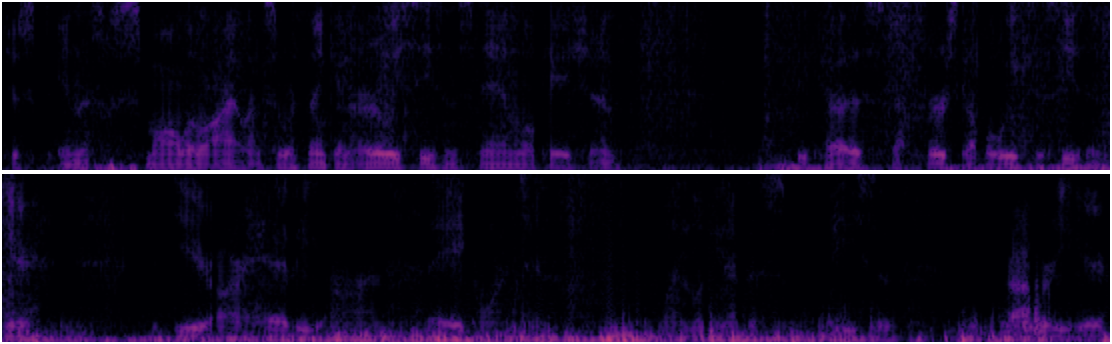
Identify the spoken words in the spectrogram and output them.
just in this small little island. So we're thinking early season stand location because that first couple weeks of season here, the deer are heavy on the acorns. And when looking at this piece of property here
